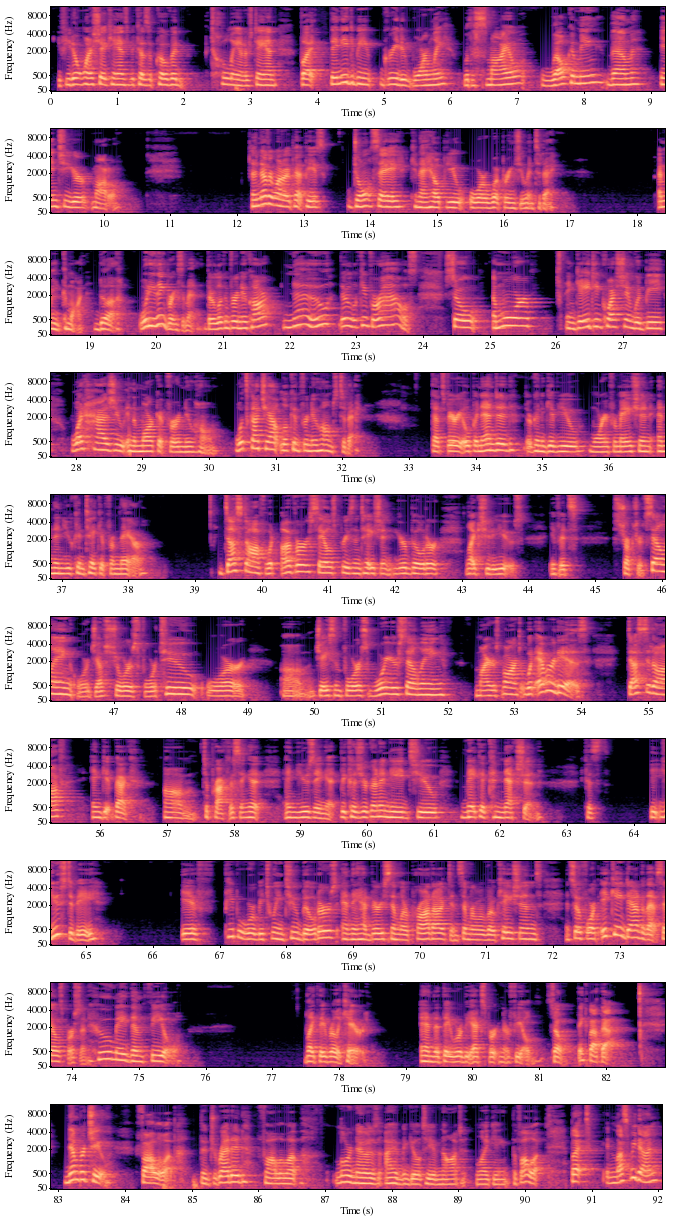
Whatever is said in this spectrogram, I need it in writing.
If you don't want to shake hands because of COVID, totally understand, but they need to be greeted warmly with a smile, welcoming them into your model. Another one of my pet peeves don't say, Can I help you? or What brings you in today? I mean, come on, duh. What do you think brings them in? They're looking for a new car? No, they're looking for a house. So, a more engaging question would be What has you in the market for a new home? What's got you out looking for new homes today? That's very open ended. They're going to give you more information and then you can take it from there dust off whatever sales presentation your builder likes you to use. If it's structured selling or Jeff Shore's 4 2 or um, Jason Forrest Warrior Selling, Myers Barnes, whatever it is, dust it off and get back um, to practicing it and using it because you're going to need to make a connection. Because it used to be if people were between two builders and they had very similar product and similar locations and so forth. It came down to that salesperson who made them feel like they really cared and that they were the expert in their field. So think about that. Number two, follow up. The dreaded follow up. Lord knows I have been guilty of not liking the follow up, but it must be done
